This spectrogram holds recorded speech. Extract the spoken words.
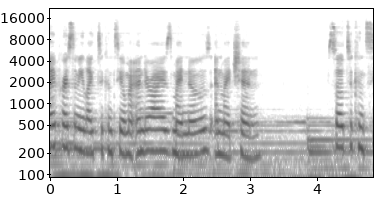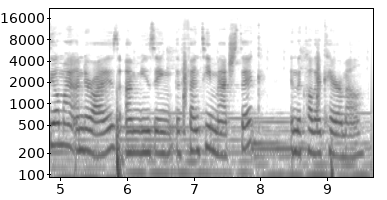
I personally like to conceal my under eyes, my nose, and my chin. So to conceal my under eyes, I'm using the Fenty Matchstick in the color Caramel.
